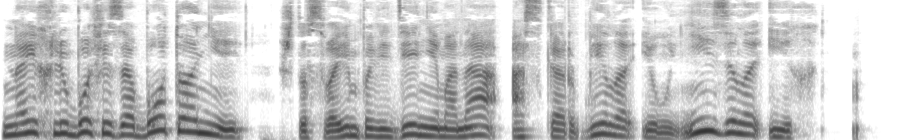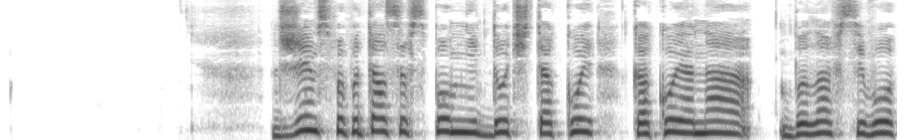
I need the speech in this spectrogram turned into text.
на их любовь и заботу о ней, что своим поведением она оскорбила и унизила их. Джеймс попытался вспомнить дочь такой, какой она была всего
